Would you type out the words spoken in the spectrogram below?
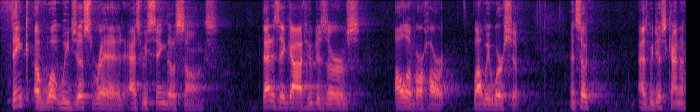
Think of what we just read as we sing those songs. That is a God who deserves all of our heart while we worship. And so as we just kind of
